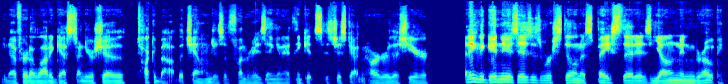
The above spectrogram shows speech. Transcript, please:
you know, I've heard a lot of guests on your show talk about the challenges of fundraising. And I think it's it's just gotten harder this year. I think the good news is, is we're still in a space that is young and growing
